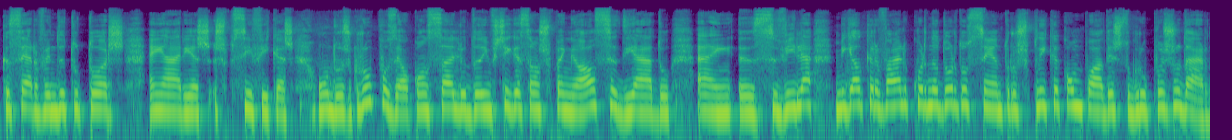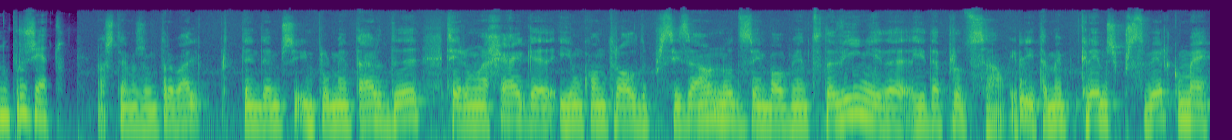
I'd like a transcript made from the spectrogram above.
que servem de tutores em áreas específicas. Um dos grupos é o Conselho de Investigação Espanhol, sediado em eh, Sevilha. Miguel Carvalho, coordenador do centro, explica como pode este grupo ajudar no projeto. Nós temos um trabalho que pretendemos implementar de ter uma regra e um controle de precisão no desenvolvimento da vinha e da, e da produção. E também queremos perceber como é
